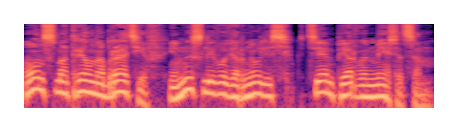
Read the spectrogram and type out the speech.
Он смотрел на братьев, и мысли его вернулись к тем первым месяцам,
